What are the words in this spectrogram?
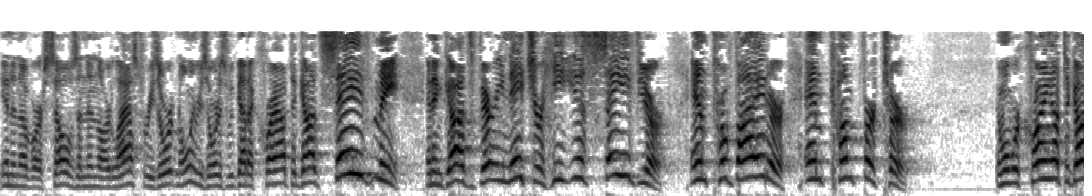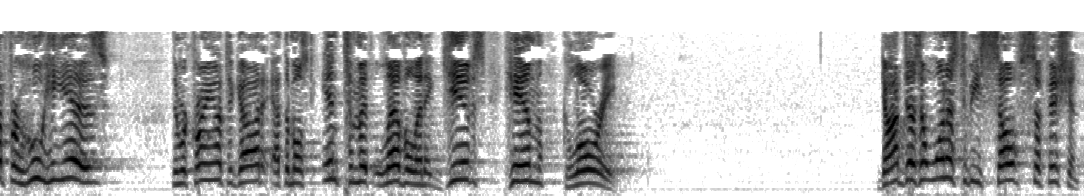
in and of ourselves. And then our last resort and only resort is we've got to cry out to God, save me! And in God's very nature, He is Savior and provider and comforter. And when we're crying out to God for who He is, then we're crying out to God at the most intimate level and it gives Him glory. God doesn't want us to be self-sufficient.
